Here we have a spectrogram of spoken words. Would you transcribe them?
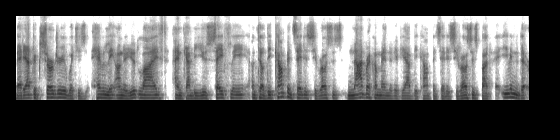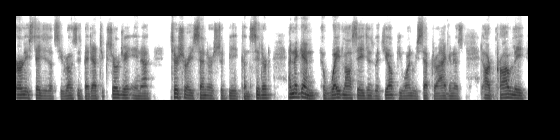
bariatric surgery, which is heavily underutilized and can be used safely until decompensated cirrhosis, not recommended if you have decompensated cirrhosis, but even in the early stages of cirrhosis, bariatric surgery in a tertiary center should be considered. And again, weight loss agents with GLP 1 receptor agonists are probably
